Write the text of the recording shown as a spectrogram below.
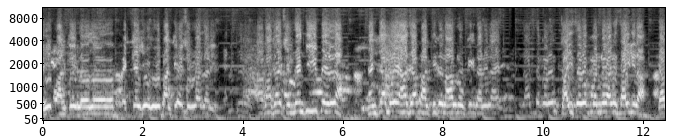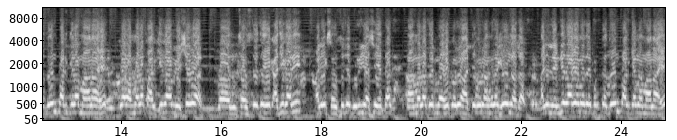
ही पालखी जवळजवळ एक्क्याऐंशी वर्षी पालखीची सुरुवात झाली. बाबासाहेब शिंदेची ही प्रेरणा. त्यांच्यामुळे आज या पालखीचं नाव लौकिक झालेलं आहे. जास्त करून साई सेवक मंडळ आणि साई लीला या दोन पालखीला मान आहे. त्या आम्हाला पालखीला वेशेवर संस्थेचे एक अधिकारी आणि एक संस्थेचे गुरुजी असे येतात. आम्हाला ते हे करून हाती करून आम्हाला घेऊन जातात. आणि लेंडी बागेमध्ये फक्त दोन पालख्यांना मान आहे.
